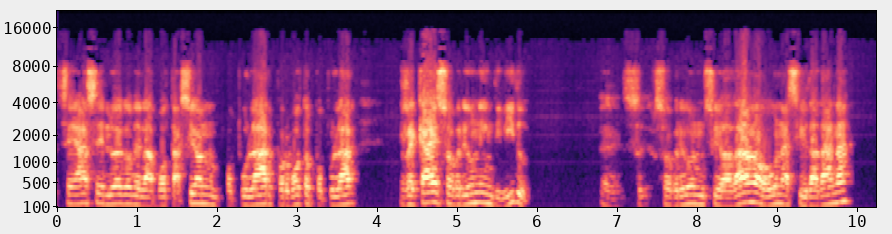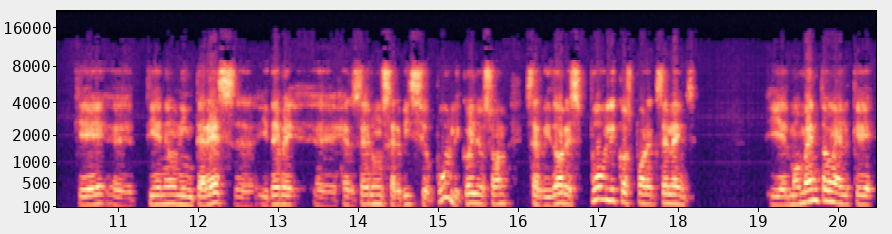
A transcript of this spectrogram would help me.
se hace luego de la votación popular por voto popular recae sobre un individuo, eh, sobre un ciudadano o una ciudadana que tiene un interés y debe ejercer un servicio público. Ellos son servidores públicos por excelencia. Y el momento en el que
